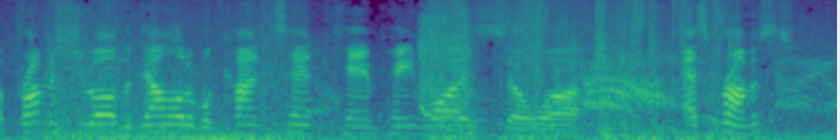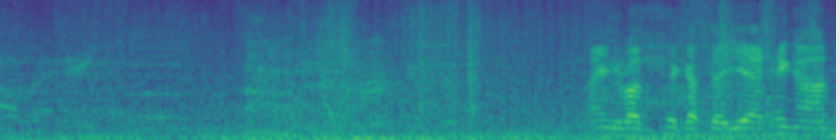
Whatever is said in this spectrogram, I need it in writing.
I promised you all the downloadable content campaign-wise, so uh, as promised. I ain't about to pick up that yet, hang on.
